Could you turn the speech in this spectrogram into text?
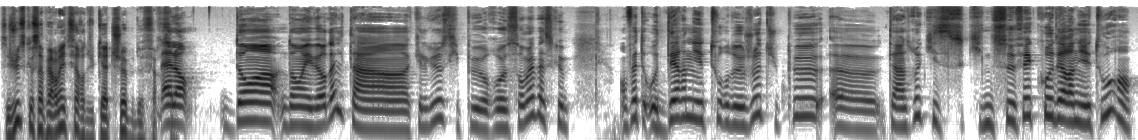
c'est juste que ça permet de faire du catch-up de faire ça. Dans, dans Everdell, tu as quelque chose qui peut ressembler parce que, en fait, au dernier tour de jeu, tu peux. Euh, tu as un truc qui, qui ne se fait qu'au dernier tour,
